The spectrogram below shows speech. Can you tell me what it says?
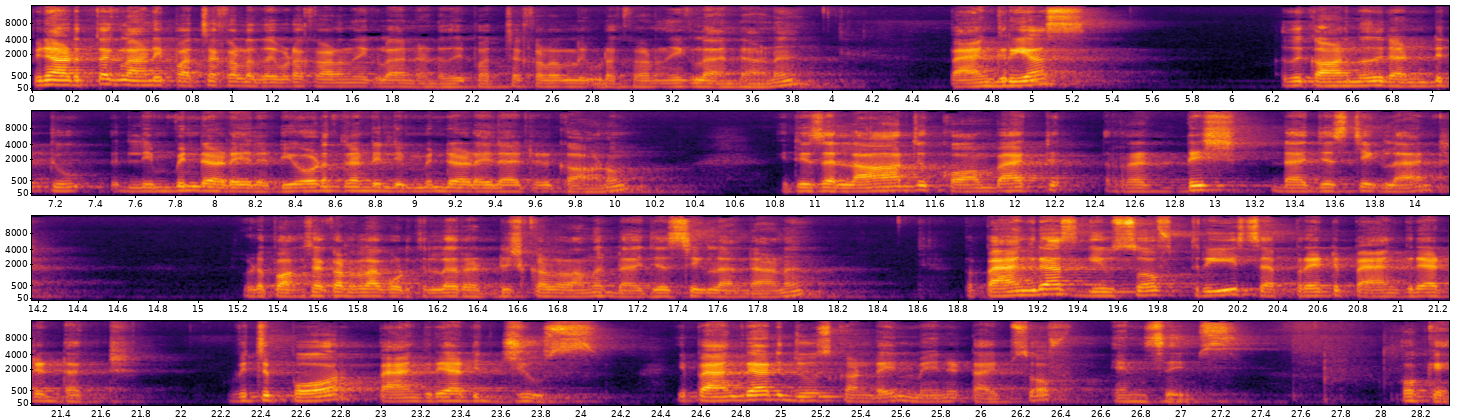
പിന്നെ അടുത്ത ഗ്ലാൻഡ് ഈ പച്ച കളർ ഇവിടെ കാണുന്ന ഈ ഗ്ലാൻഡ് ഉണ്ട്. ഈ പച്ച കളറിൽ ഇവിടെ കാണുന്ന ഈ ഗ്ലാൻഡാണ് പാങ്ക്രിയാസ് അത് കാണുന്നത് രണ്ട് ടു ലിംബിന്റെ ഇടയിൽ ഡിയോഡത്തിന് രണ്ട് ലിംബിന്റെ ഇടയിലായിട്ട് കാണും. It is a large compact reddish digestive gland ഇവിടെ പച്ച കളറിലാണ് കൊടുത്തിട്ടുള്ളത് റെഡിഷ് കളറാണ് ഡൈജസ്റ്റീവ് ഗ്ലാൻഡ് ആണ്. അപ്പോൾ pancreas gives off three separate pancreatic duct which pour pancreatic juice ഈ pancreatic juice contain many types of enzymes okay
